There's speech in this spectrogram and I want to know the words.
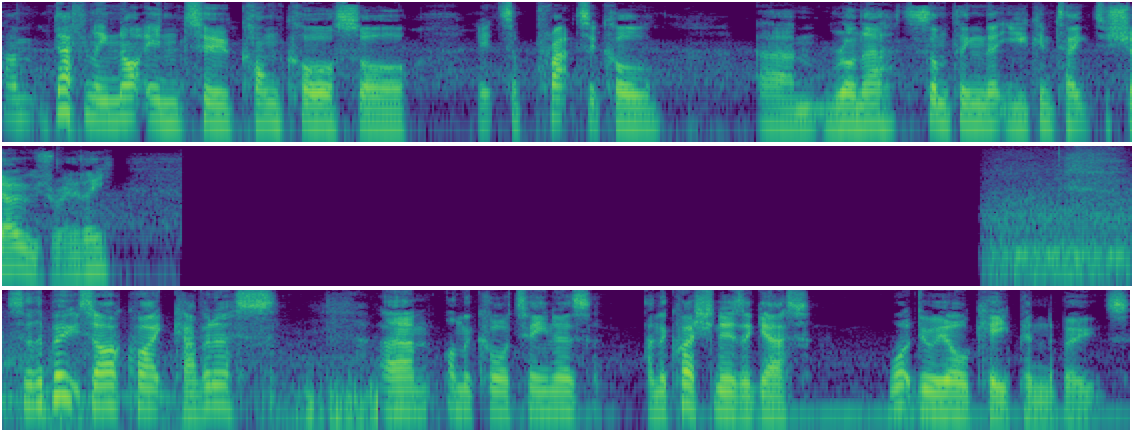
I'm definitely not into concours or it's a practical um, runner, something that you can take to shows really. So the boots are quite cavernous um, on the Cortinas and the question is I guess what do we all keep in the boots?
